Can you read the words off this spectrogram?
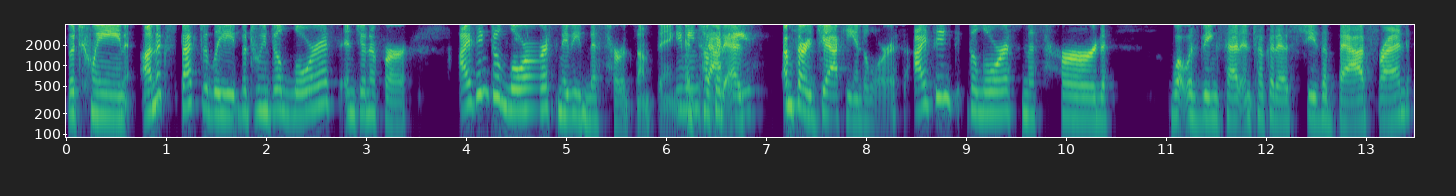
between unexpectedly between Dolores and Jennifer. I think Dolores maybe misheard something. You mean and took it as Jackie? I'm sorry, Jackie and Dolores. I think Dolores misheard what was being said and took it as she's a bad friend.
